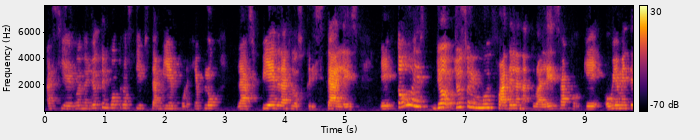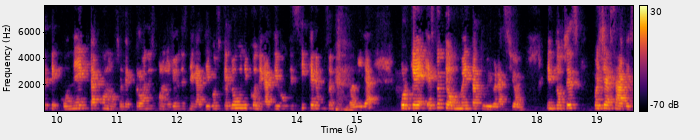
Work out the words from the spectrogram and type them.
Así es, bueno, yo tengo otros tips también, por ejemplo, las piedras, los cristales. Eh, todo es, yo, yo soy muy fan de la naturaleza porque obviamente te conecta con los electrones, con los iones negativos, que es lo único negativo que sí queremos en nuestra vida, porque esto te aumenta tu vibración. Entonces, pues ya sabes,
